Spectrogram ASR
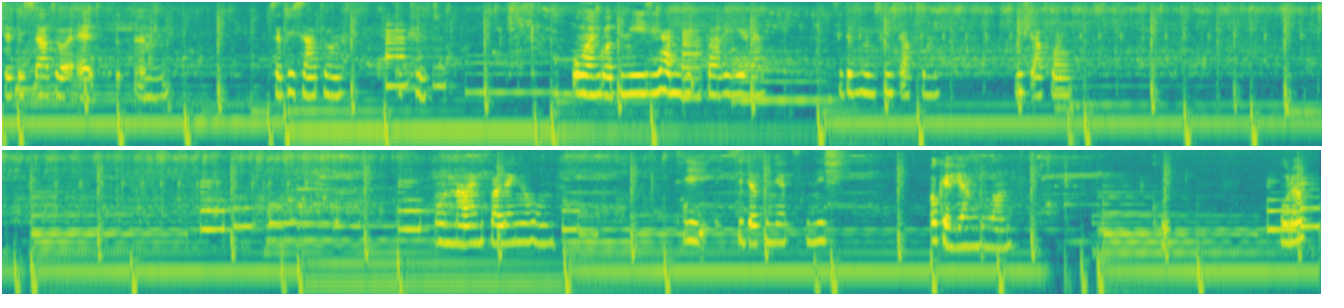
Okay, Sepisator, äh, ähm, Sepisator gekillt. Oh mein Gott, nee, sie haben die Barriere. Sie dürfen uns nicht abholen. Nicht abholen. Oh nein, Verlängerung. die, sie dürfen jetzt nicht. Okay, wir haben gewonnen. Cool. Oder?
